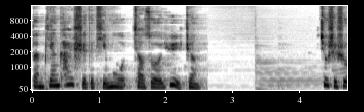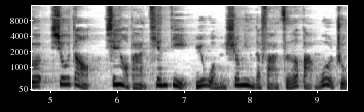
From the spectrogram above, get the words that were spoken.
本篇开始的题目叫做“欲正”，就是说修道先要把天地与我们生命的法则把握住。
